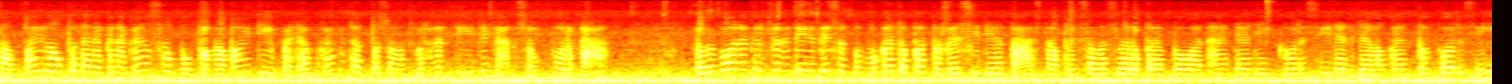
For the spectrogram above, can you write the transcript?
Sampai lampu tanda kenakan sabuk pengaman dipadamkan dan pesawat berhenti dengan sempurna. Kami mohon agar berhenti-henti saat membuka tempat bagasi di atas dan periksa seluruh barang bawaan Anda di kursi dan di dalam kantong kursi.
